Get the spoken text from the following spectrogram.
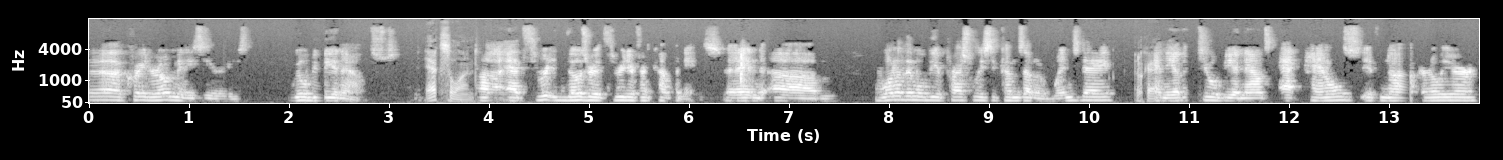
uh, creator owned miniseries will be announced Excellent. uh, at three. Those are at three different companies, and um, one of them will be a press release that comes out on Wednesday, Okay. and the other two will be announced at panels, if not earlier,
